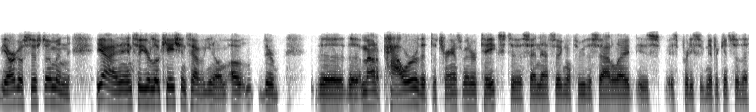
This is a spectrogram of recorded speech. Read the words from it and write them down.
the Argos system, and yeah, and, and so your locations have you know oh, they're the the amount of power that the transmitter takes to send that signal through the satellite is is pretty significant. So the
